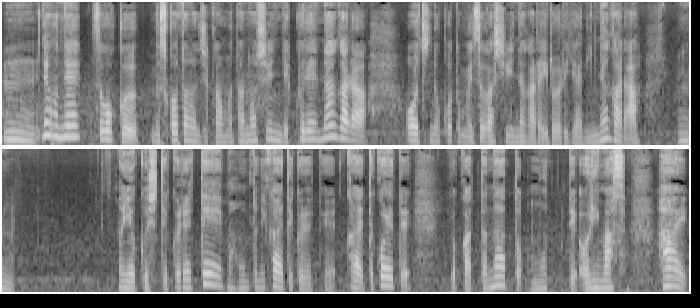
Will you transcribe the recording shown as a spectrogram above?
うん、でもね、すごく息子との時間も楽しんでくれながら、お家のことも忙しいながらいろいろやりながら、うん、まあ、よくしてくれて、まあ、本当に帰ってくれて、帰ってこれてよかったなと思っております。はい。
